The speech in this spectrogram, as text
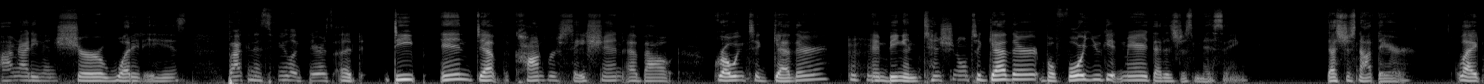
I'm not even sure what it is, but I can just feel like there's a deep, in depth conversation about growing together mm-hmm. and being intentional together before you get married that is just missing. That's just not there. Like,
